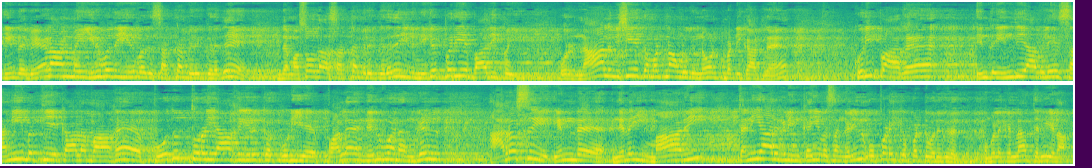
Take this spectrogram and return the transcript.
இந்த வேளாண்மை இருபது இருபது சட்டம் இருக்கிறதே இந்த மசோதா சட்டம் இருக்கிறது இது மிகப்பெரிய பாதிப்பை ஒரு நாலு விஷயத்தை மட்டும் நான் உங்களுக்கு நோட் பண்ணி காட்டுறேன். குறிப்பாக இந்த இந்தியாவிலே சமீபத்திய காலமாக பொதுத்துறையாக இருக்கக்கூடிய பல நிறுவனங்கள் அரசு என்ற நிலை மாறி தனியார்களின் கைவசங்களில் ஒப்படைக்கப்பட்டு வருகிறது. உங்களுக்கு எல்லாம் தெரியலாம்.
